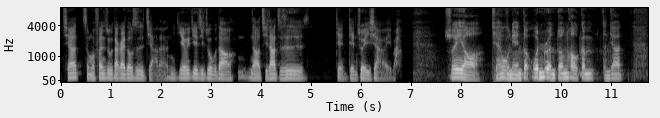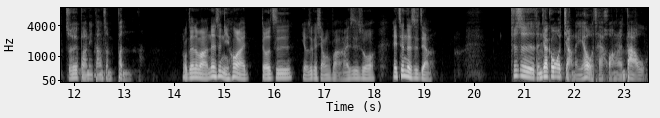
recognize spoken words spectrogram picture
其他什么分数大概都是假的。你业业绩做不到，那其他只是点点缀一下而已吧。所以哦，前五年的温润敦厚，跟人家只会把你当成笨。哦，真的吗？那是你后来得知有这个想法，还是说，哎，真的是这样？就是人家跟我讲了以后，我才恍然大悟。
